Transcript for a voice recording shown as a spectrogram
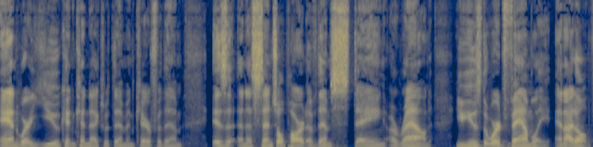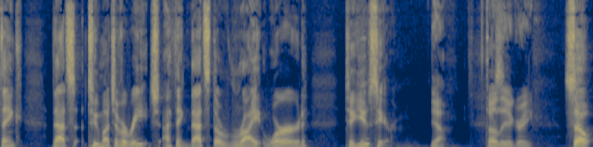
and where you can connect with them and care for them is an essential part of them staying around. You use the word family, and I don't think that's too much of a reach. I think that's the right word to use here. yeah totally agree So,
